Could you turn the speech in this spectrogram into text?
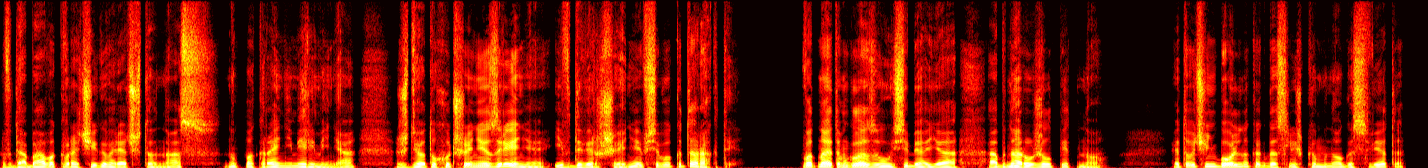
Вдобавок врачи говорят, что нас, ну, по крайней мере меня, ждет ухудшение зрения и в довершение всего катаракты. Вот на этом глазу у себя я обнаружил пятно. Это очень больно, когда слишком много света,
